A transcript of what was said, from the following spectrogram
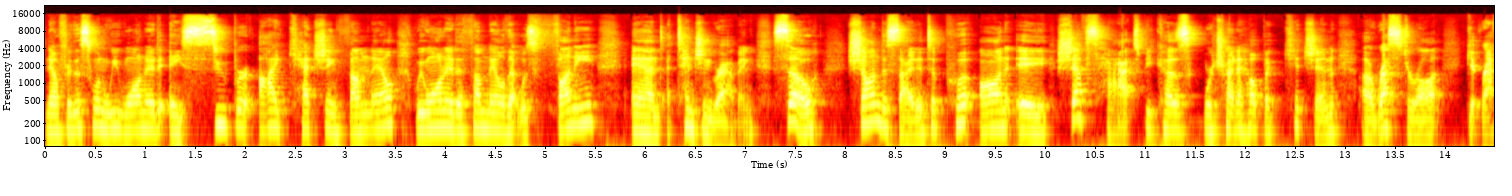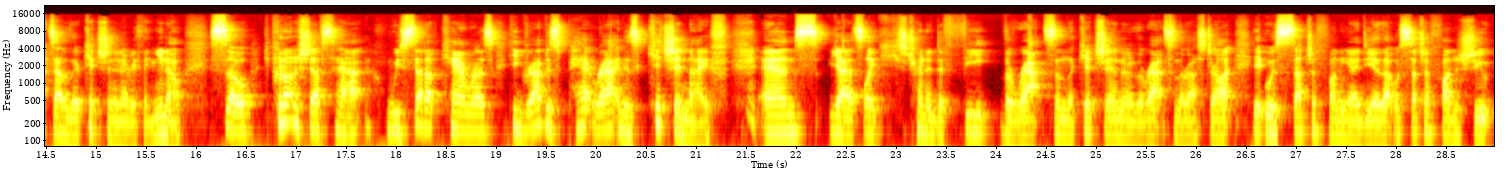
Now for this one we wanted a super eye-catching thumbnail. We wanted a thumbnail that was funny and attention grabbing. So Shawn decided to put on a chef's hat because we're trying to help a kitchen, a restaurant, get rats out of their kitchen and everything, you know. So he put on a chef's hat, we set up cameras, he grabbed his pet rat and his kitchen knife, and yeah, it's like he's trying to defeat the rats in the kitchen or the rats in the restaurant. It was such a funny idea. That was such a fun shoot.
